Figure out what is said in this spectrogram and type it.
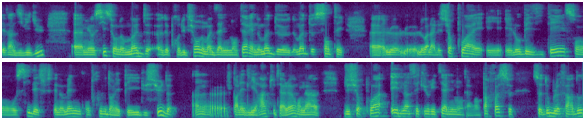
des individus, euh, mais aussi sur nos modes euh, de production, nos modes alimentaires et nos modes de, nos modes de santé. Euh, le, le, voilà, le surpoids et, et, et l'obésité sont aussi des phénomènes qu'on trouve dans les pays du Sud, Hein, je parlais de l'Irak tout à l'heure, on a du surpoids et de l'insécurité alimentaire. Donc parfois ce, double fardeau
